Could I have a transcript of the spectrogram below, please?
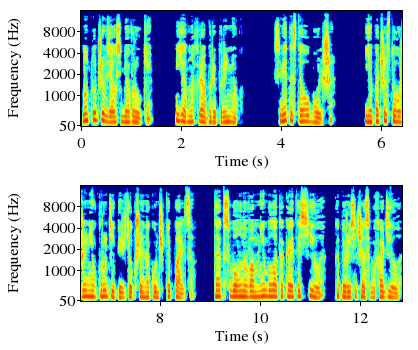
но тут же взял себя в руки. Явно храбрый паренек. Света стало больше. Я почувствовал уже не в груди, перетекшее на кончике пальцев. Так, словно во мне была какая-то сила, которая сейчас выходила.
